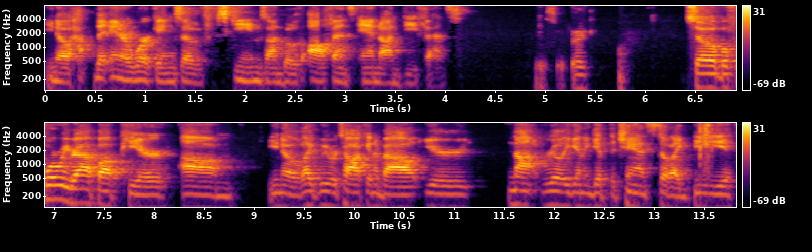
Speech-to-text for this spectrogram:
you know, the inner workings of schemes on both offense and on defense. Yes. Thank you. So before we wrap up here, um, you know, like we were talking about, you're not really going to get the chance to like be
